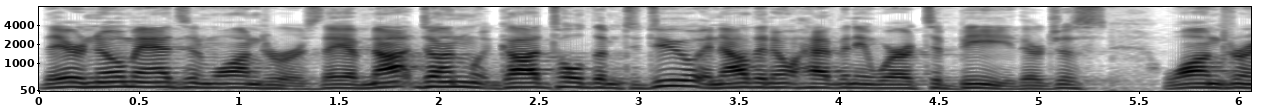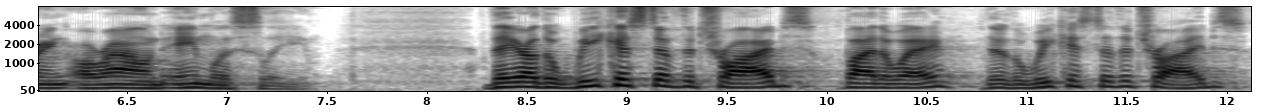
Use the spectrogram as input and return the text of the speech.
They are nomads and wanderers. They have not done what God told them to do, and now they don't have anywhere to be. They're just wandering around aimlessly. They are the weakest of the tribes, by the way. They're the weakest of the tribes.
